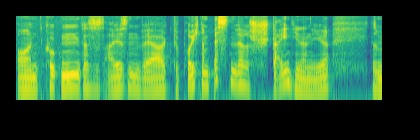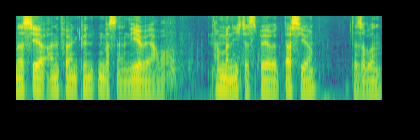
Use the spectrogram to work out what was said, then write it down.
Und gucken, das ist Eisenwerk. Wir bräuchten am besten wäre Stein hier in der Nähe, dass wir das hier anfallen könnten, was in der Nähe wäre, aber haben wir nicht. Das wäre das hier. Das aber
